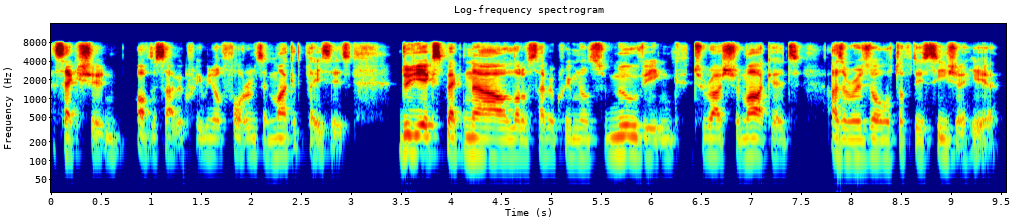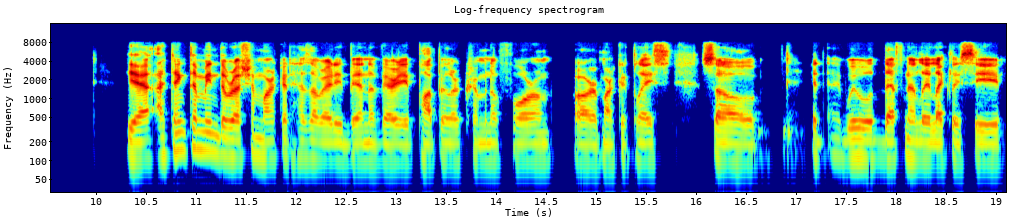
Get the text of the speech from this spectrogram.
section of the cyber criminal forums and marketplaces. Do you expect now a lot of cyber criminals moving to Russian market as a result of this seizure here? Yeah, I think I mean the Russian market has already been a very popular criminal forum or marketplace. So it, we will definitely likely see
